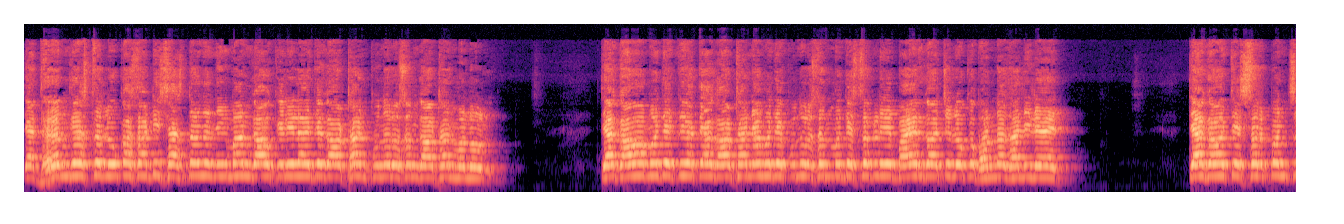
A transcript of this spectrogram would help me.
त्या धरणग्रस्त लोकांसाठी शासनानं निर्माण गाव केलेलं आहे ते गावठाण पुनर्वसन गावठाण म्हणून. त्या गावामध्ये त्या गावठाण्यामध्ये पुनर्वसनमध्ये सगळे बाहेरगावचे लोक भरणा झालेले आहेत. त्या गावाचे सरपंच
